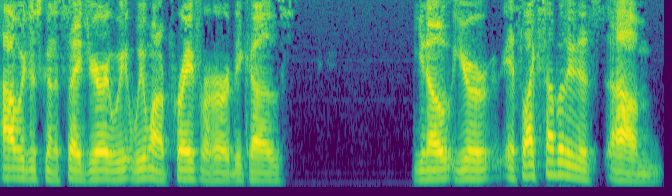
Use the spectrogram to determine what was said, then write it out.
I was just going to say, Jerry, we, we want to pray for her because, you know, you're, it's like somebody that's, um,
